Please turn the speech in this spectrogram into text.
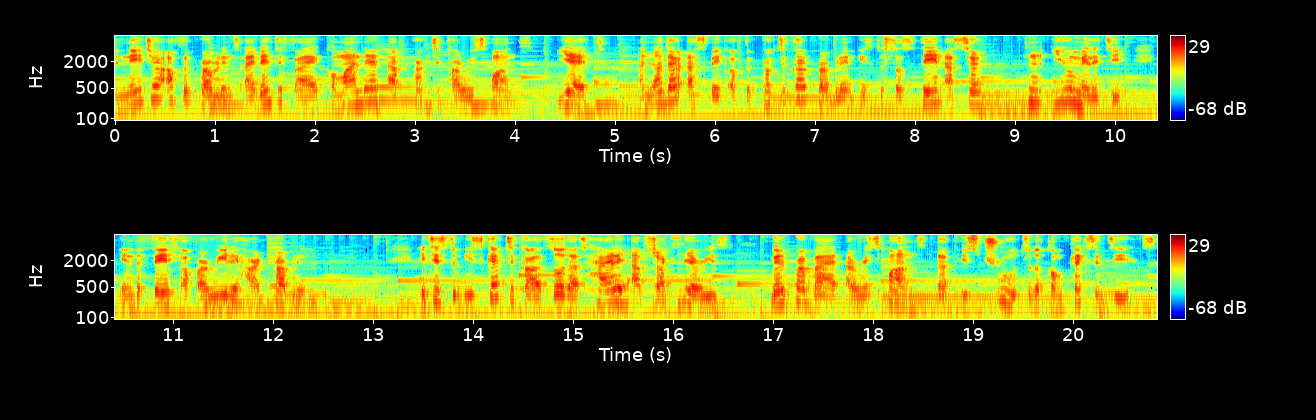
the nature of the problems identified commanded a practical response. Yet, another aspect of the practical problem is to sustain a certain humility in the face of a really hard problem. It is to be skeptical so that highly abstract theories will provide a response that is true to the complexities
